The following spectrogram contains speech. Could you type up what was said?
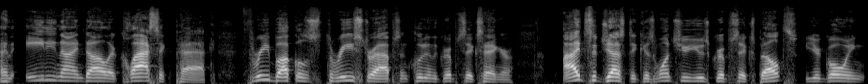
an $89 classic pack, three buckles, three straps, including the Grip 6 hanger. I'd suggest it because once you use Grip 6 belts, you're going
